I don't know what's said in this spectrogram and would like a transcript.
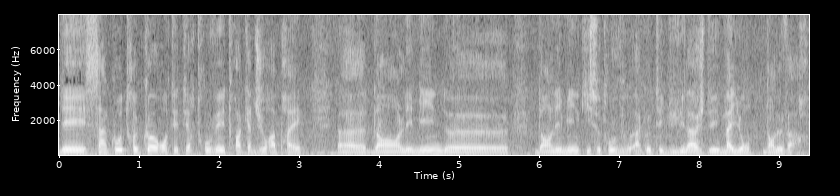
Les cinq autres corps ont été retrouvés 3-4 jours après euh, dans, les mines, euh, dans les mines qui se trouvent à côté du village des Maillons dans le Var.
